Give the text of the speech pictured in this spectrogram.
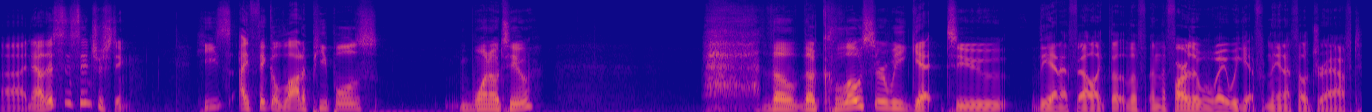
Uh, now, this is interesting. He's, I think, a lot of people's 102. The the closer we get to the NFL, like the, the and the farther away we get from the NFL draft,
